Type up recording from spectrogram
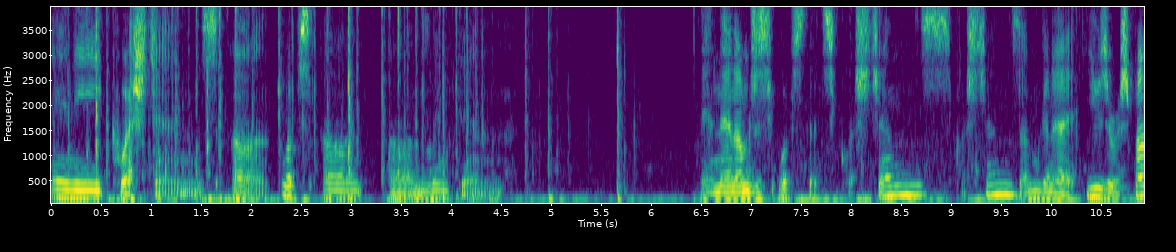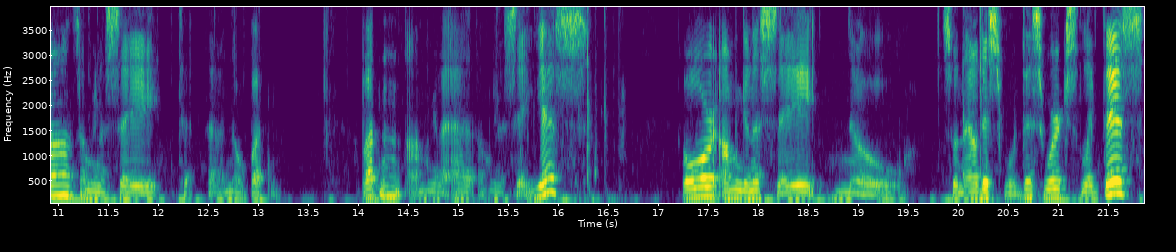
any questions on whoops on on LinkedIn? And then I'm just whoops that's questions questions. I'm going to use a response. I'm going to say to, uh, no button button I'm to add, I'm to say yes or I'm to say no. So now this this works like this.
